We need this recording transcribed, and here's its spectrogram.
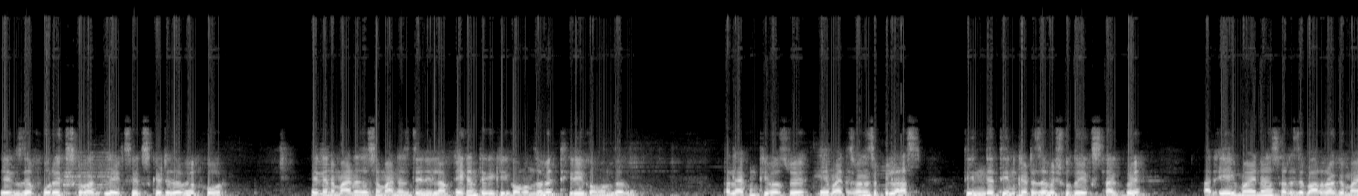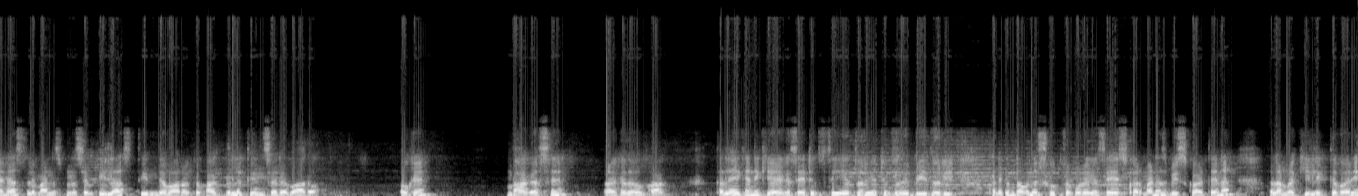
এক্স দিয়ে ফোর এক্স কে ভাগ দিলে এক্স এক্স কেটে যাবে ফোর এখানে মাইনাস আছে মাইনাস দিয়ে নিলাম। এখান থেকে কি কমন যাবে? থ্রি কমন যাবে। তাহলে এখন কি বাঁচবে? এই মাইনাস মাইনাসে প্লাস তিন দিয়ে তিন কেটে যাবে, শুধু এক্স থাকবে। আর এই মাইনাস আর যে বারোর আগে মাইনাস তাহলে মাইনাস মাইনাসে প্লাস তিন দিয়ে বারোকে ভাগ দিলে তিন সেরে বারো। ওকে ভাগ আছে, রেখে দাও ভাগ। তাহলে এখানে কি হয়ে গেছে? এটা যদি এ ধরি এটা যদি বি ধরি। তাহলে কিন্তু আমাদের সূত্র পড়ে গেছে, a square minus b square, তাই না? তাহলে আমরা কি লিখতে পারি?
